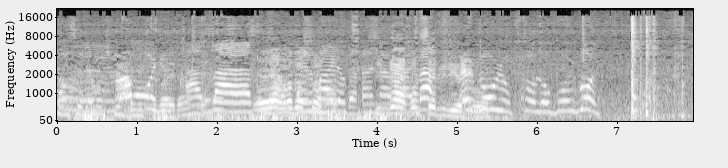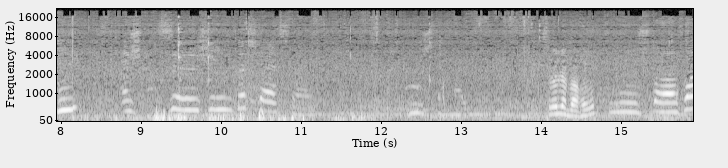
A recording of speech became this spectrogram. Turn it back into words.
Konsere hoş geldiniz. Ee, arkadaşlar Zümra konser veriyor bu. yok sonra boy boy. Söyle. Mustafa, Mustafa,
